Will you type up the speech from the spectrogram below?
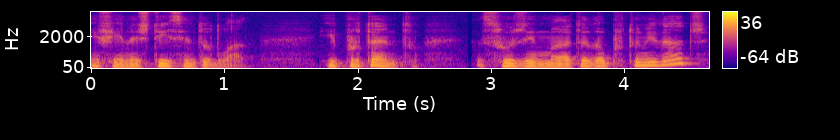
enfim, na justiça, em todo lado. E, portanto, surgem uma data de oportunidades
